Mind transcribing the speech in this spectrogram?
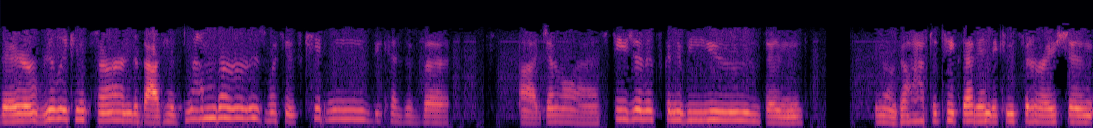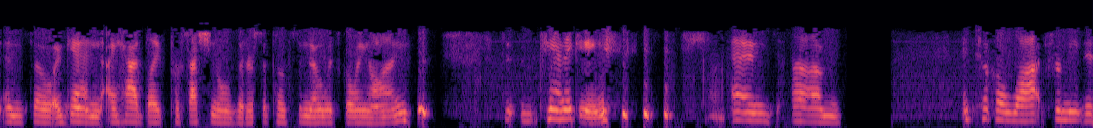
they're really concerned about his numbers with his kidneys because of the uh, general anesthesia that's going to be used, and you know they'll have to take that into consideration. And so again, I had like professionals that are supposed to know what's going on, panicking, and um, it took a lot for me to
